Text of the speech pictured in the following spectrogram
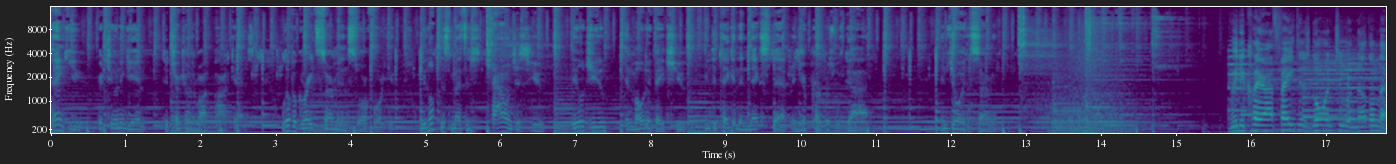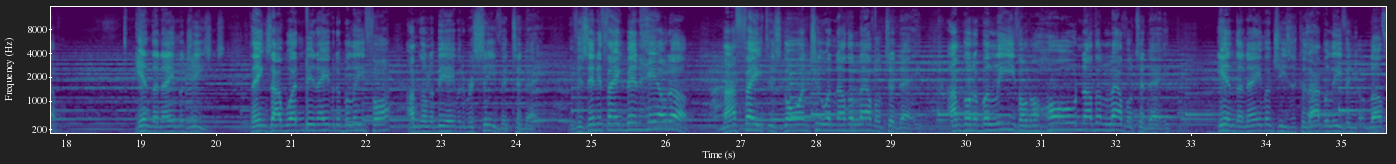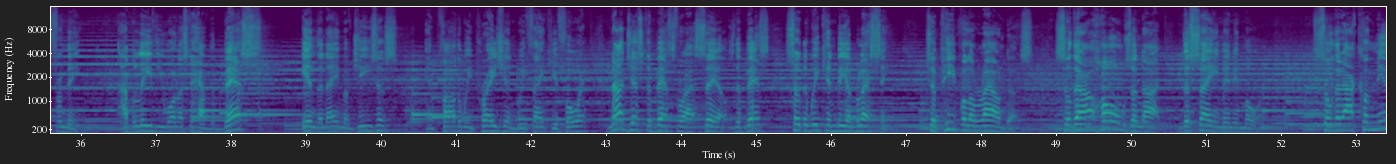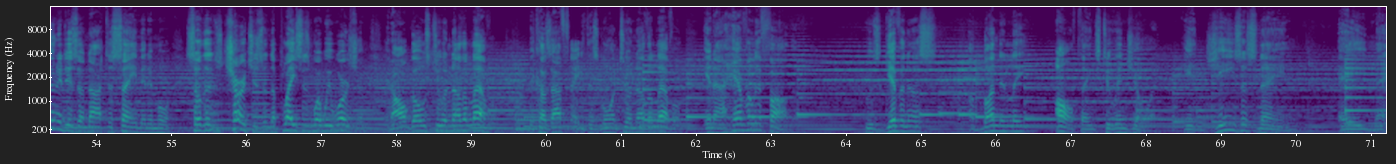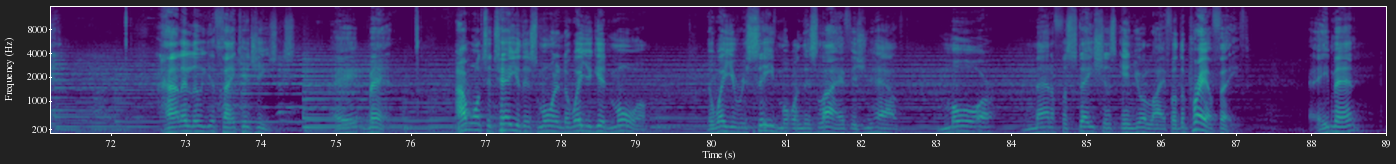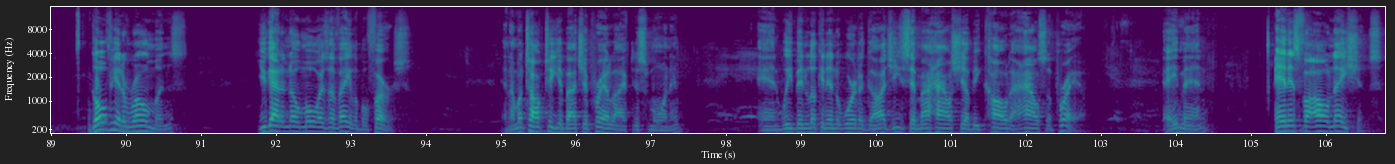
Thank you for tuning in to Church on the Rock podcast. We have a great sermon in store for you. We hope this message challenges you, builds you, and motivates you into taking the next step in your purpose with God. Enjoy the sermon. We declare our faith is going to another level in the name of Jesus. Things I wasn't being able to believe for, I'm going to be able to receive it today. If there's anything been held up, my faith is going to another level today. I'm going to believe on a whole nother level today in the name of Jesus because I believe in your love for me. I believe you want us to have the best in the name of Jesus. And Father, we praise you and we thank you for it. Not just the best for ourselves, the best so that we can be a blessing to people around us, so that our homes are not the same anymore so that our communities are not the same anymore, so that the churches and the places where we worship, it all goes to another level because our faith is going to another level in our Heavenly Father who's given us abundantly all things to enjoy. In Jesus' name, amen. Hallelujah. Thank you, Jesus. Amen. I want to tell you this morning the way you get more the way you receive more in this life is you have more manifestations in your life of the prayer faith. Amen. Go over here to Romans. You got to know more is available first. And I'm going to talk to you about your prayer life this morning. And we've been looking in the Word of God. Jesus said, My house shall be called a house of prayer. Amen. And it's for all nations.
